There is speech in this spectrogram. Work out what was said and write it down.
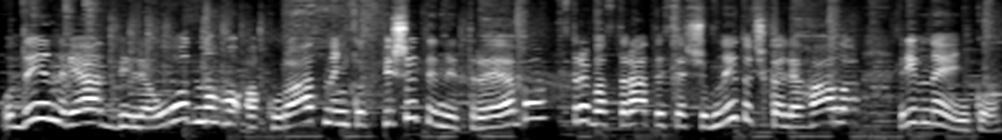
один ряд біля одного, акуратненько, спішити не треба. Треба старатися, щоб ниточка лягала рівненько.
